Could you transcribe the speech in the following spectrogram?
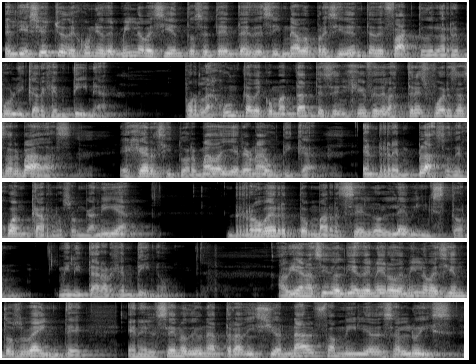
El 18 de junio de 1970 es designado presidente de facto de la República Argentina por la Junta de Comandantes en Jefe de las tres Fuerzas Armadas, Ejército, Armada y Aeronáutica, en reemplazo de Juan Carlos Onganía, Roberto Marcelo Levingston, militar argentino. Había nacido el 10 de enero de 1920 en el seno de una tradicional familia de San Luis,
